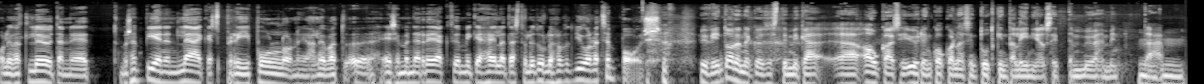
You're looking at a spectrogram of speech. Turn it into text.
olivat löytäneet tämmöisen pienen lääkespriipullon ja olivat ensimmäinen reaktio, mikä heillä tästä oli tullut, olivat juoneet sen pois. Hyvin todennäköisesti, mikä aukaisi yhden kokonaisen tutkintalinjan sitten myöhemmin mm-hmm. tähän.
